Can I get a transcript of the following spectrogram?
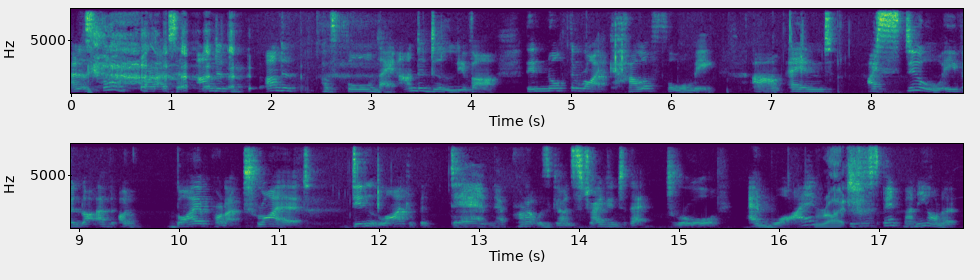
and it's full of products that under underperform, they underdeliver, they're not the right color for me, um, and I still even I'd, I'd buy a product, try it, didn't like it, but damn, that product was going straight into that drawer. And why? Right. Because I spent money on it.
